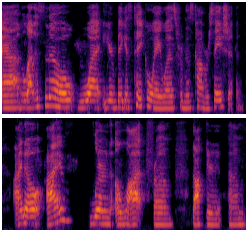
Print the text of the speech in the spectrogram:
and let us know what your biggest takeaway was from this conversation. I know I've learned a lot from Dr. Um,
